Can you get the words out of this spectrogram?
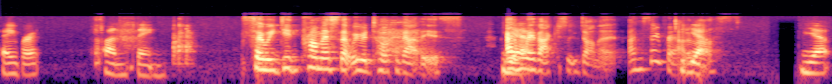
favorite fun thing. So we did promise that we would talk about this, and Yeah. we've actually done it. I'm so proud of Yeah. us. Yep.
